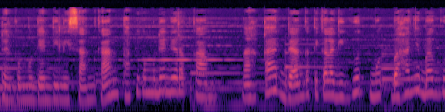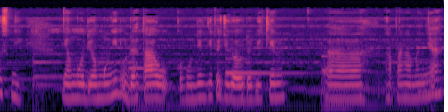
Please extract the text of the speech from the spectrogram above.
dan kemudian dilisankan tapi kemudian direkam. Nah kadang ketika lagi good mood bahannya bagus nih. Yang mau diomongin udah tahu. Kemudian kita juga udah bikin uh, apa namanya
